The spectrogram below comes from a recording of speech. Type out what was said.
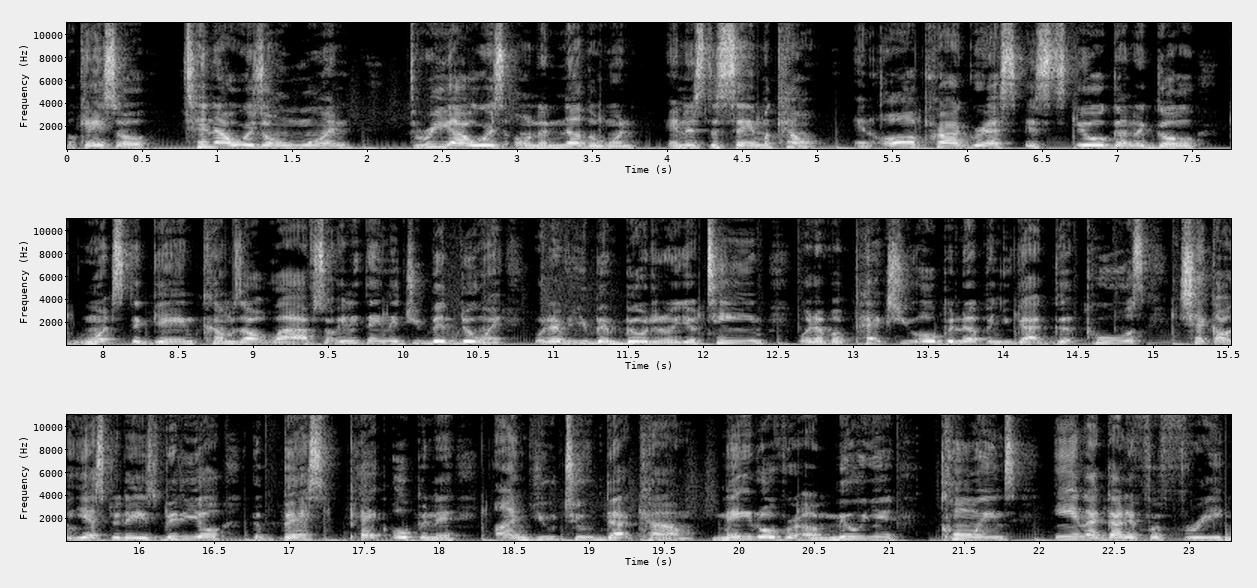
Okay, so 10 hours on one, three hours on another one, and it's the same account. And all progress is still gonna go once the game comes out live. So anything that you've been doing, whatever you've been building on your team, whatever packs you opened up and you got good pools, check out yesterday's video, the best pack opening on youtube.com. Made over a million coins and I got it for free. I'm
